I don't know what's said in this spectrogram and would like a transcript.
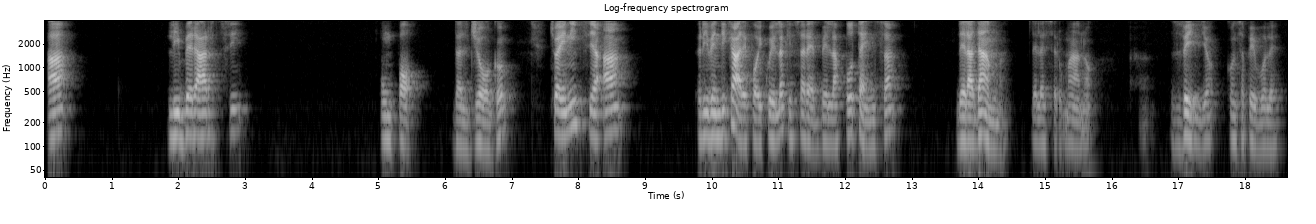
a liberarsi un po' dal gioco, cioè inizia a rivendicare poi quella che sarebbe la potenza della Dhamma, dell'essere umano, sveglio, consapevole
